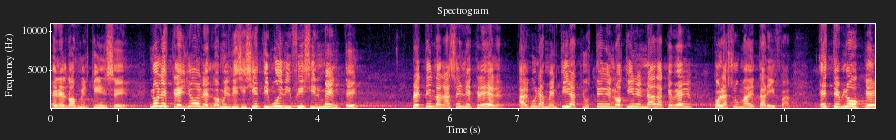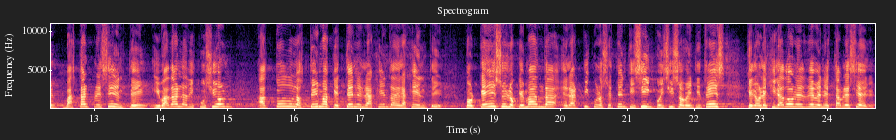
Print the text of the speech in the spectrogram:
en el 2015, no les creyó en el 2017 y muy difícilmente pretendan hacerle creer algunas mentiras que ustedes no tienen nada que ver con la suma de tarifa. Este bloque va a estar presente y va a dar la discusión a todos los temas que estén en la agenda de la gente, porque eso es lo que manda el artículo 75, inciso 23, que los legisladores deben establecer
